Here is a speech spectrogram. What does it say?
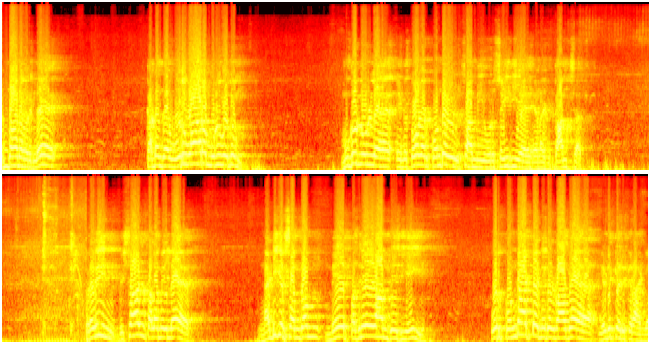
அன்பானவர்களே கடந்த ஒரு வாரம் முழுவதும் முகநூல்ல எங்க தோழர் கொண்டவில் சாமி ஒரு செய்தியை எனக்கு காமிச்சார். பிரவீன் விஷால் தலைமையில நடிகர் சங்கம் மே பதினேழாம் தேதியை ஒரு கொண்டாட்ட நிகழ்வாக எடுக்க இருக்கிறாங்க.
